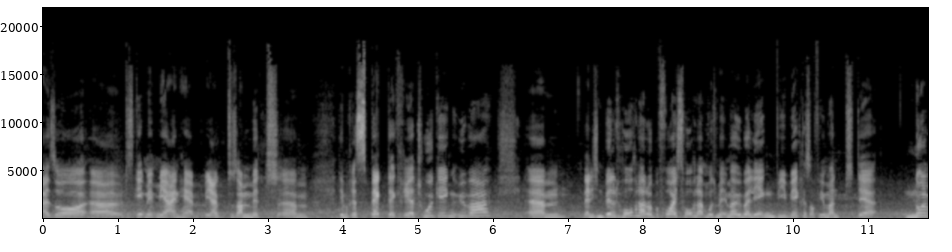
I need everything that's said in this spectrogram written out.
Also äh, das geht mit mir einher, ja, zusammen mit ähm, dem Respekt der Kreatur gegenüber. Ähm, wenn ich ein Bild hochlade oder bevor ich es hochlade, muss ich mir immer überlegen, wie wirkt es auf jemand, der 0,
